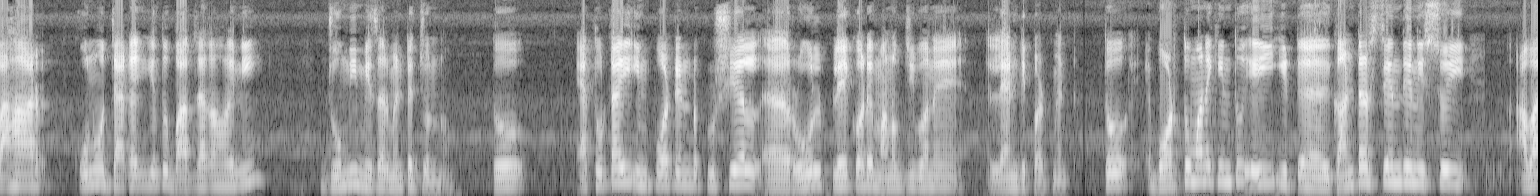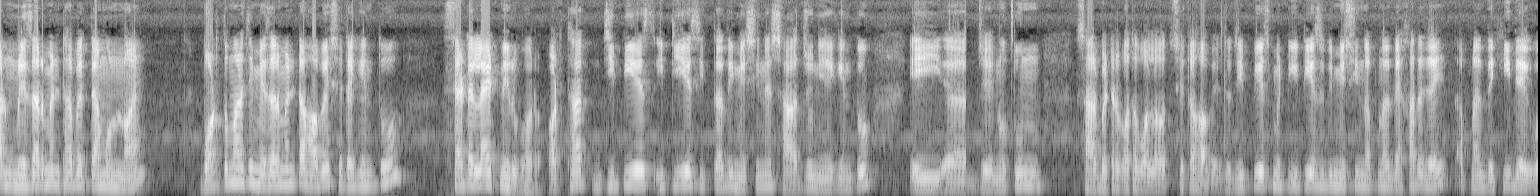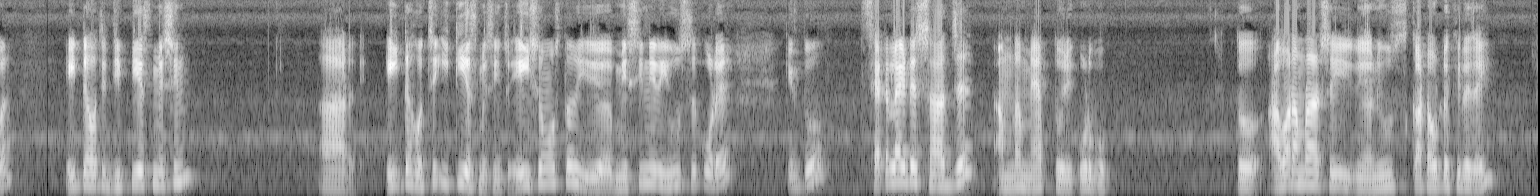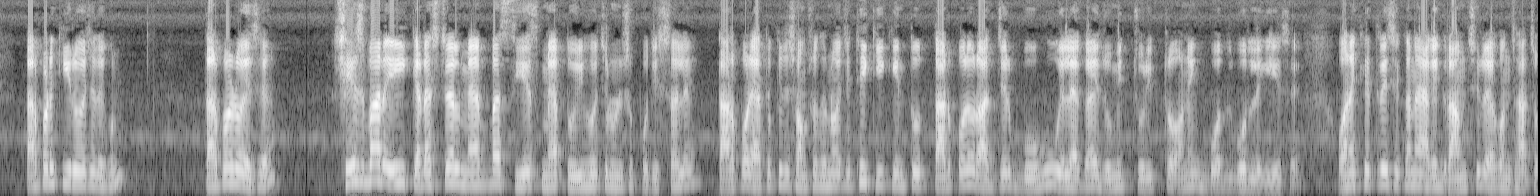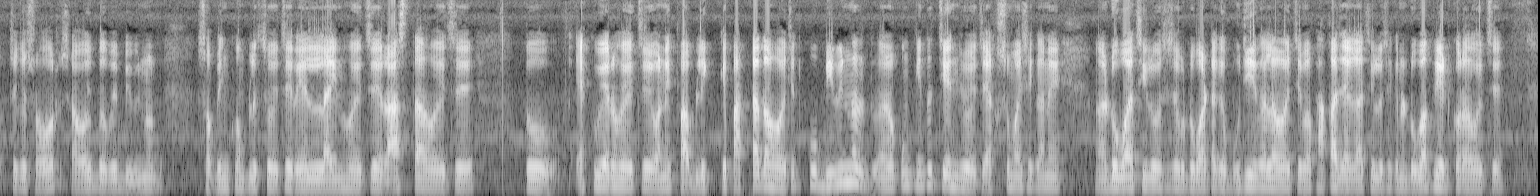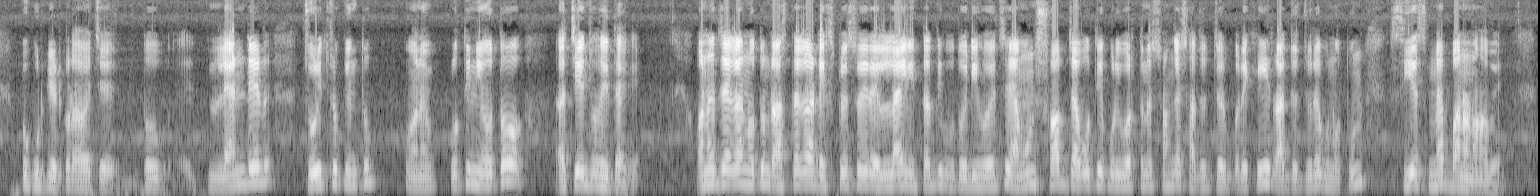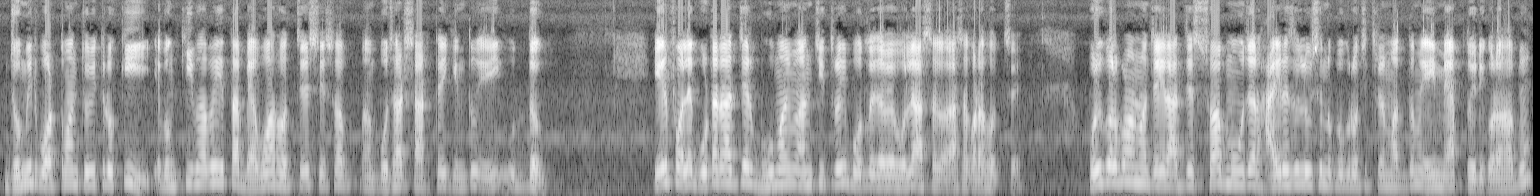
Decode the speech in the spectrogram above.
পাহাড়, কোনো জায়গাকে কিন্তু বাদ রাখা হয়নি জমি মেজারমেন্টের জন্য। তো এতটাই ইম্পর্টেন্ট বা ক্রুশিয়াল রোল প্লে করে মানব জীবনে ল্যান্ড ডিপার্টমেন্ট তো বর্তমানে কিন্তু এই গান্টার চেন দিয়ে নিশ্চয়ই আবার মেজারমেন্ট হবে তেমন নয়। বর্তমানে যে মেজারমেন্টটা হবে সেটা কিন্তু স্যাটেলাইট নির্ভর, অর্থাৎ জিপিএস ইটিএস ইত্যাদি মেশিনের সাহায্য নিয়ে কিন্তু এই যে নতুন সার্ভেটার কথা বলা হচ্ছে, সেটা হবে। তো জিপিএস ইটিএস যদি মেশিন আপনার দেখাতে যাই আপনার দেখিয়ে দিই একবার। এইটা হচ্ছে জিপিএস মেশিন, আর এইটা হচ্ছে ইটিএস মেশিন। এই সমস্ত মেশিনের ইউজ করে কিন্তু স্যাটেলাইটের সাহায্যে আমরা ম্যাপ তৈরি করব। তো আবার আমরা সেই নিউজ কাট আউটে ফিরে যাই। তারপরে কি রয়েছে দেখুন? তারপরে রয়েছে শেষবার এই ক্যাডাস্ট্রাল ম্যাপ বা সিএস ম্যাপ তৈরি হয়েছিল উনিশশো পঁচিশ সালে। তারপর এত কিছু সংশোধন হয়েছে ঠিকই, কিন্তু তারপরেও রাজ্যের বহু এলাকায় জমির চরিত্র অনেক বদ- বদলে গিয়েছে। অনেক ক্ষেত্রেই সেখানে আগে গ্রাম ছিল, এখন ঝাঁ চকচকে শহর। স্বাভাবিকভাবে বিভিন্ন শপিং কমপ্লেক্স হয়েছে, রেল লাইন হয়েছে, রাস্তা হয়েছে, তো অ্যাকুয়ার হয়েছে, অনেক পাবলিককে পাট্টা দেওয়া হয়েছে। খুব বিভিন্ন রকম কিন্তু চেঞ্জ হয়েছে। একসময় সেখানে ডোবা ছিল, সেসব ডোবাটাকে বুঝিয়ে ফেলা হয়েছে বা ফাঁকা জায়গা ছিল, সেখানে ডোবা ক্রিয়েট করা হয়েছে। পুকুর ক্রিয়েট করা হয়েছে। তো, ল্যান্ডের চরিত্র কিন্তু মানে প্রতিনিয়ত চেঞ্জ হতেই থাকে। অনেক জায়গায় নতুন রাস্তাঘাট এক্সপ্রেসওয়ে রেল লাইন ইত্যাদি তৈরি হয়েছে। এমন সব যাবতীয় পরিবর্তনের সঙ্গে সাজুজ্য রেখেই রাজ্য জুড়ে নতুন সিএস ম্যাপ বানানো হবে। জমির বর্তমান চরিত্র কী এবং কীভাবে তা ব্যবহার হচ্ছে, সেসব বোঝার স্বার্থেই কিন্তু এই উদ্যোগ। এর ফলে গোটা রাজ্যের ভূমি মানচিত্রই বদলে যাবে বলে আশা আশা করা হচ্ছে। পরিকল্পনা অনুযায়ী রাজ্যের সব মৌজার হাই রেজলিউশন উপগ্রহ চিত্রের মাধ্যমে এই ম্যাপ তৈরি করা হবে।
